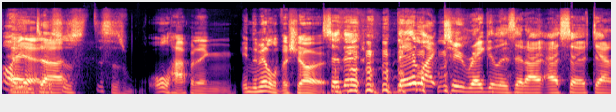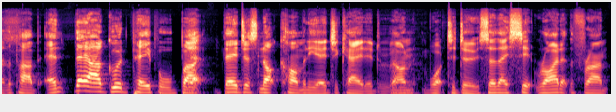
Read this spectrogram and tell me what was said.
Oh yeah, And, uh, this is this is all happening in the middle of a show. So they're they're like two regulars that I, I serve down at the pub, and they are good people, but they're just not comedy educated on what to do. So they sit right at the front.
